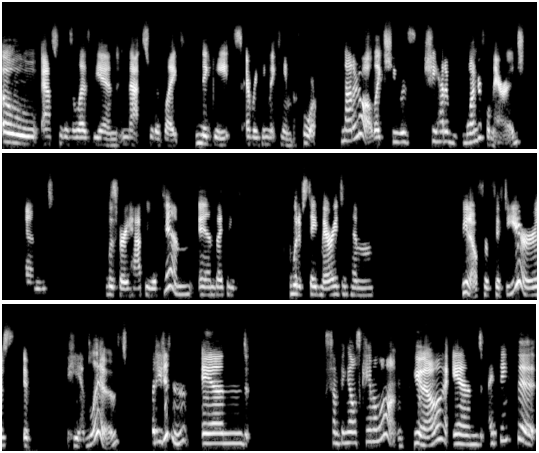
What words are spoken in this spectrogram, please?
oh, Astrid is a lesbian and that sort of like negates everything that came before. Not at all. Like she was she had a wonderful marriage and was very happy with him and I think would have stayed married to him you know for 50 years if he had lived but he didn't and something else came along you know? And I think that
